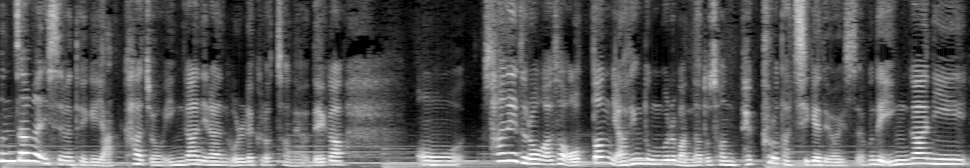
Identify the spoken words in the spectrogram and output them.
혼자만 있으면 되게 약하죠. 인간이란 원래 그렇잖아요. 내가 어, 산에 들어가서 어떤 야생동물을 만나도 전 100%다 지게 되어 있어요. 근데 인간이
